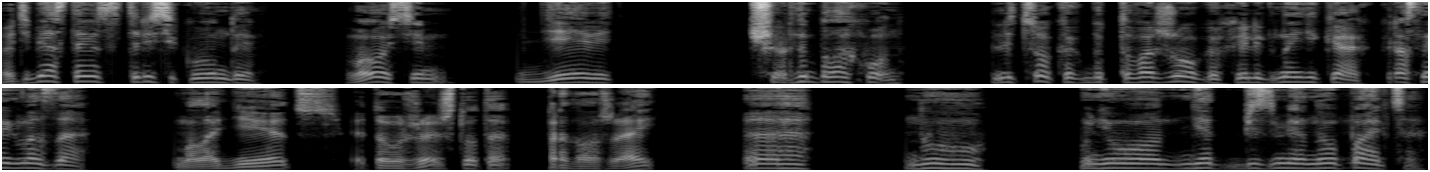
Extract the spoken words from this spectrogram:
«У тебя остается три секунды. Восемь, девять...» «Черный балахон. Лицо как будто в ожогах или гнойниках, красные глаза». «Молодец, это уже что-то. Продолжай». «Э, ну, у него нет безменного пальца».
